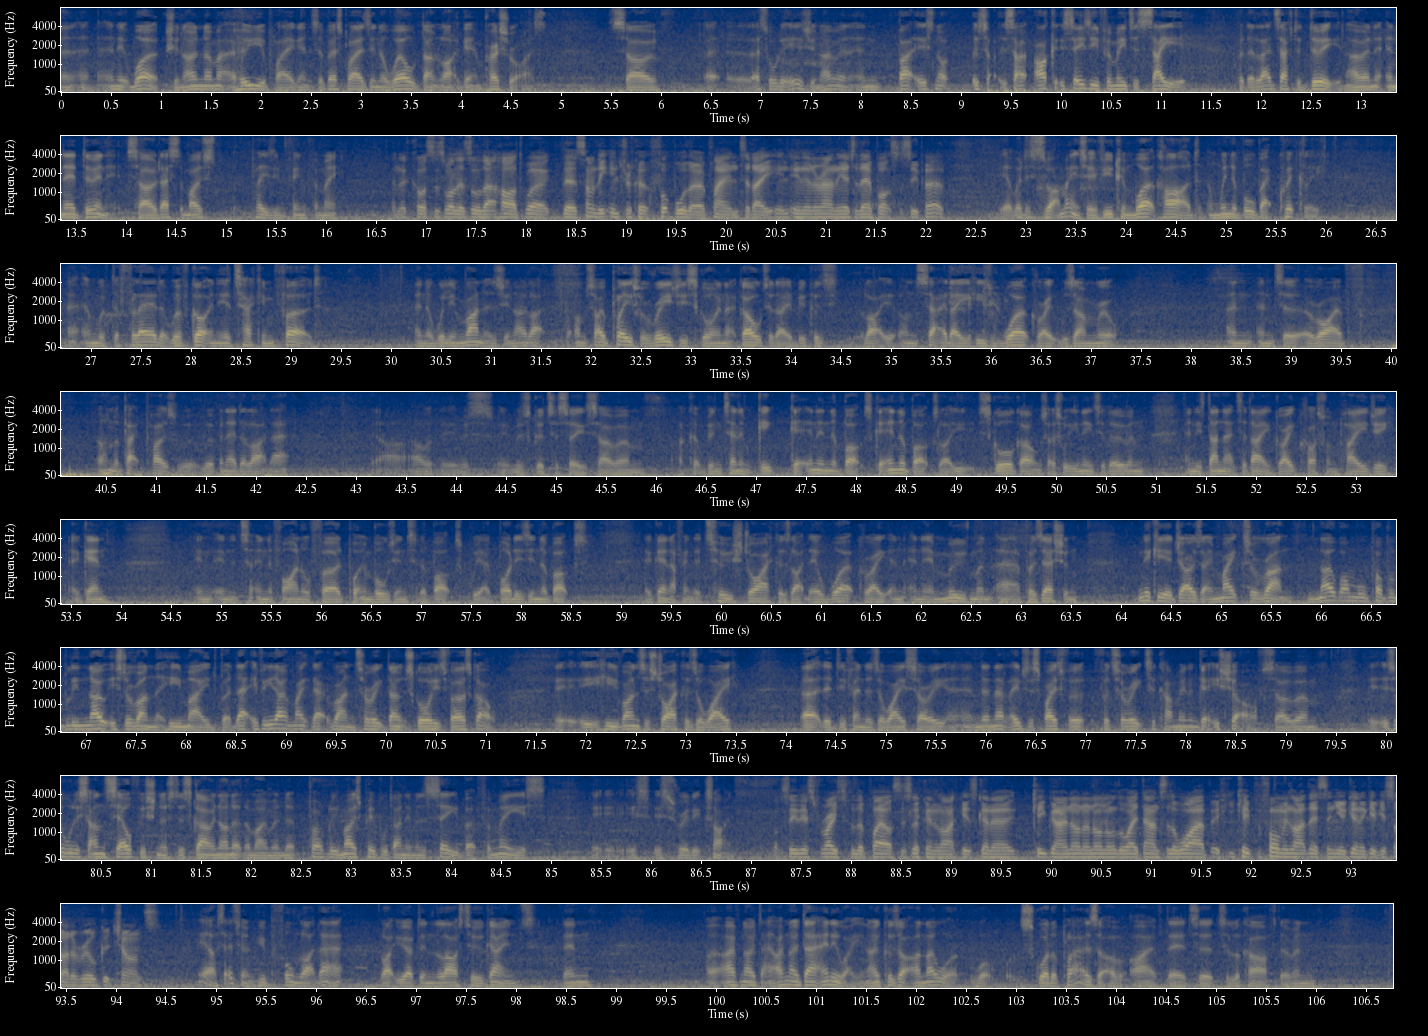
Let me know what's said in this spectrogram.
and and it works. You know, no matter who you play against, the best players in the world don't like getting pressurised. So uh, that's all it is, you know. And, and but it's not. It's, it's it's easy for me to say it, but the lads have to do it, you know, and and they're doing it. So that's the most pleasing thing for me. And of course, as well as all that hard work, the, some of the intricate football they were playing today in, in and around the edge of their box was superb. Yeah, well, this is what I mean. So if you can work hard and win the ball back quickly, and with the flair that we've got in the attacking third, and the willing runners, you know, like I'm so pleased for Reeves scoring that goal today because like on Saturday, his work rate was unreal, and and to arrive on the back post with, with an header like that, I, it was it was good to see. So um, I've been telling him get, get in the box, get in the box, like you score goals. That's what you need to do, and and he's done that today. Great cross from Pagey again. In, in the, in the final third, putting balls into the box. We had bodies in the box. Again, I think the two strikers, like their work rate and, and their movement out of possession, Nicky Ajose makes a run, no one will probably notice the run that he made. But that if he don't make that run, Tariq don't score his first goal. He runs the strikers away, uh, the defenders away, sorry, and then that leaves a space for, for Tariq to come in and get his shot off. So um, it's all this unselfishness that's going on at the moment that probably most people don't even see. But for me, it's it's, it's really exciting. Obviously, this race for the playoffs is looking like it's going to keep going on and on all the way down to the wire. But if you keep performing like this, then you're going to give your side a real good chance. Yeah, I said to him, if you perform like that, like you have in the last two games, then uh, I have no doubt. I have no doubt anyway, you know, because I, I, know what, what squad of players that I have there to, to look after, and,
